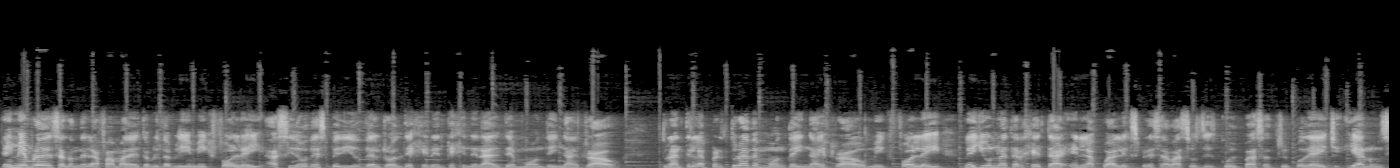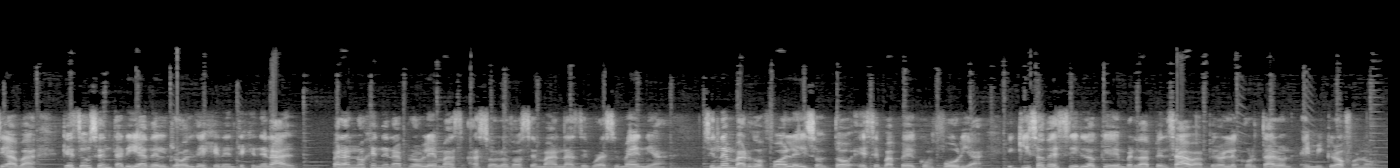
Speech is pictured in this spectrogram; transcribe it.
el miembro del Salón de la Fama de WWE Mick Foley ha sido despedido del rol de gerente general de Monday Night Raw durante la apertura de Monday Night Raw, Mick Foley leyó una tarjeta en la cual expresaba sus disculpas a Triple H y anunciaba que se ausentaría del rol de gerente general, para no generar problemas a solo dos semanas de WrestleMania. Sin embargo, Foley soltó ese papel con furia y quiso decir lo que en verdad pensaba, pero le cortaron el micrófono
